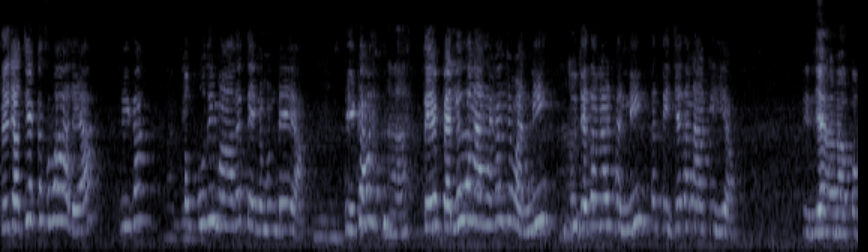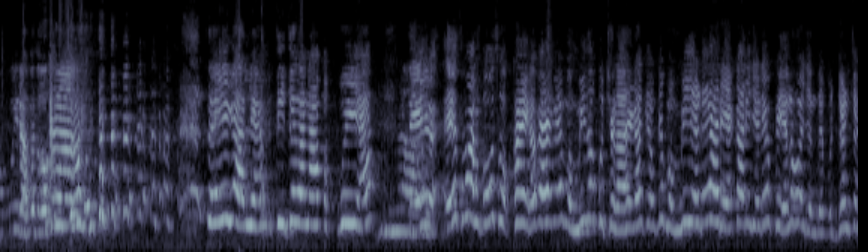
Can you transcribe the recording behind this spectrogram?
ਤੇ ਚਾਚੀ ਇੱਕ ਸਵਾਲ ਆ ਠੀਕ ਆ? ਪੱਪੂ ਦੀ ਮਾਂ ਦੇ ਤਿੰਨ ਮੁੰਡੇ ਆ ਠੀਕ ਆ? ਤੇ ਪਹਿਲੇ ਦਾ ਨਾਂ ਹੈਗਾ ਜਵਾਨੀ ਦੂਜੇ ਦਾ ਨਾਂ ਠੰਨੀ ਤੇ ਤੀਜੇ ਦਾ ਨਾਂ ਕੀ ਆ? ਤੀਜੇ ਦਾ ਨਾਂ ਪੱਪੂ ਹੀ ਰੱਖ ਦੋ। ਸਹੀ ਗੱਲ ਹੈ ਤੀਜੇ ਦਾ ਨਾਂ ਪੱਪੂ ਹੀ ਆ। ਤੇ ਇਹ ਸਵਾਲ ਬਹੁਤ ਸੌਖਾ ਹੈਗਾ ਵੈਸੇ ਮੈਂ ਮੰਮੀ ਤੋਂ ਪੁੱਛਣਾ ਹੈਗਾ ਕਿਉਂਕਿ ਮੰਮੀ ਜਿਹੜੇ ਹਰੇਕ ਵਾਰੀ ਜਿਹੜੇ ਉਹ ਫੇਲ ਹੋ ਜਾਂਦੇ ਪੁੱਛਣ ਚ।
